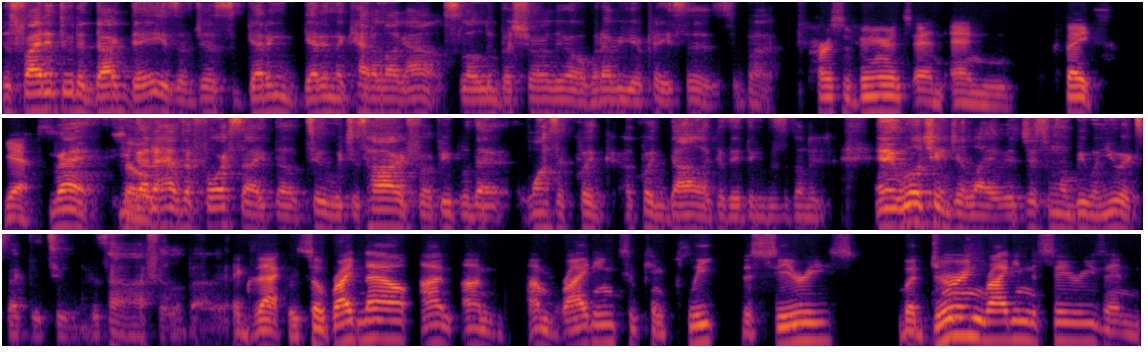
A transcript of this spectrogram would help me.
just fighting through the dark days of just getting getting the catalog out slowly but surely or whatever your pace is. But perseverance and and faith. Yes. Right. You got to have the foresight though too which is hard for people that wants a quick a quick dollar because they think this is to and it will change your life. It just won't be when you expect it to is how i feel about it. Exactly. So right now i'm i'm i'm writing to complete the series but during writing the series and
